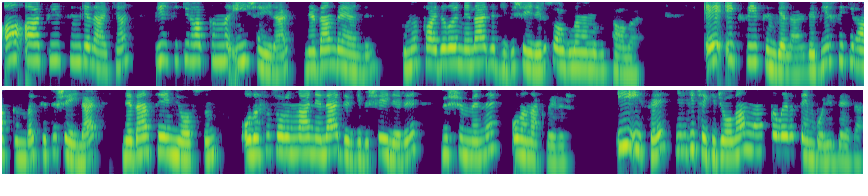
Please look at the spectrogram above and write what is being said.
A artıyı simgelerken bir fikir hakkında iyi şeyler, neden beğendin, bunun faydaları nelerdir gibi şeyleri sorgulamamızı sağlar. E eksiği simgeler ve bir fikir hakkında kötü şeyler, neden sevmiyorsun, olası sorunlar nelerdir gibi şeyleri düşünmene olanak verir. İ ise ilgi çekici olan noktaları sembolize eder.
